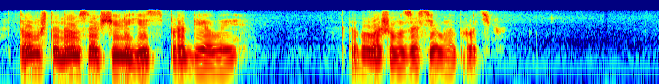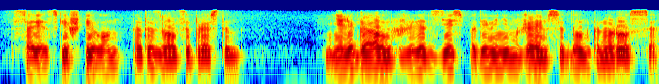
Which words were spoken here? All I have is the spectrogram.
В том, что нам сообщили, есть пробелы. Кто, по-вашему, засел напротив? Советский шпион, отозвался Престон. Нелегал, живет здесь под именем Джеймса Донкана Росса.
